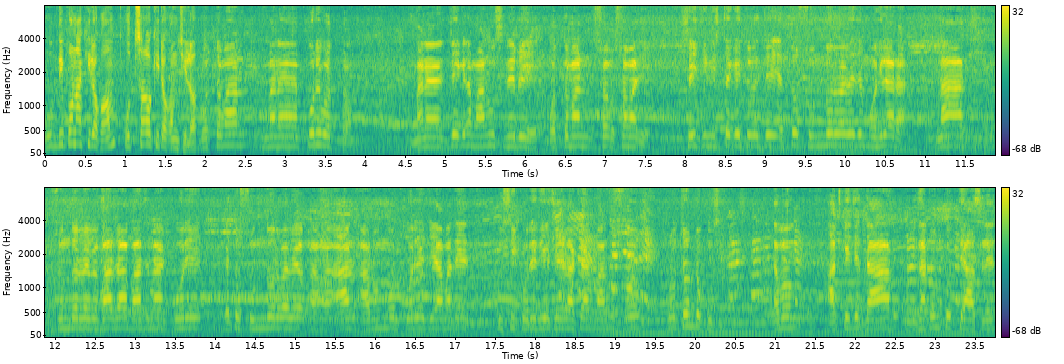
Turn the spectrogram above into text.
উদ্দীপনা কীরকম উৎসাহ কীরকম ছিল বর্তমান মানে পরিবর্তন মানে যে কিনা মানুষ নেবে বর্তমান সমাজে সেই জিনিসটাকে তুলে যে এত সুন্দরভাবে যে মহিলারা নাচ সুন্দরভাবে বাজা বাজনা করে এত সুন্দরভাবে আড়ম্বর করে যে আমাদের খুশি করে দিয়েছে এলাকার মানুষ সব প্রচণ্ড খুশি। এবং আজকে যে দ্বার উদ্ঘাটন করতে আসলেন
